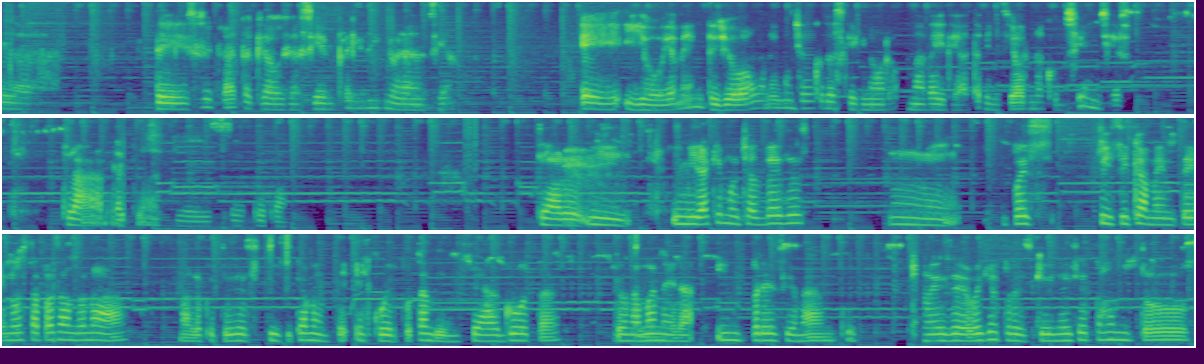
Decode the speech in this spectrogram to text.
De eso se trata, claro, o sea, siempre hay una ignorancia. Eh, y obviamente yo aún hay muchas cosas que ignoro, más la idea también es llevar una conciencia. Claro, claro. Claro, y, y, mira que muchas veces, mm, pues físicamente no está pasando nada, más lo que tú dices, físicamente el cuerpo también se agota de una manera impresionante. Uno dice, oye, pero es que hoy no hice tanto,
